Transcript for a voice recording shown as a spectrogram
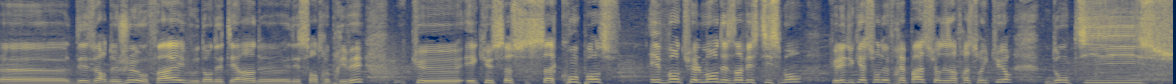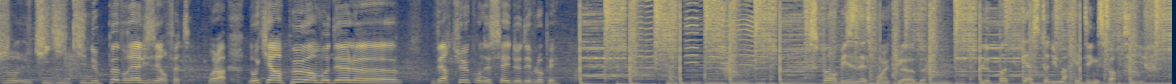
des heures de jeu au Five ou dans des terrains de, des centres privés que, et que ça, compense éventuellement des investissements que l'éducation ne ferait pas sur des infrastructures dont ils, qui, ne peuvent réaliser en fait. Voilà. Donc il y a un peu un modèle vertueux qu'on essaye de développer. Sportbusiness.club, le podcast du marketing sportif.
